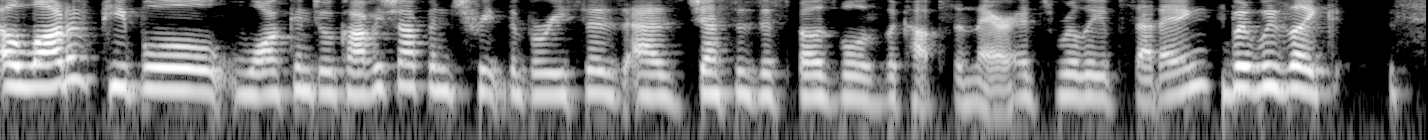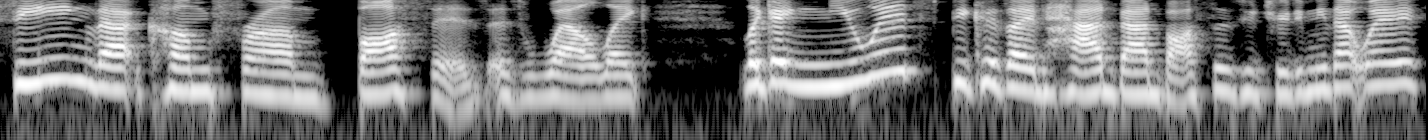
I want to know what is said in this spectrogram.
a lot of people walk into a coffee shop and treat the baristas as just as disposable as the cups in there. It's really upsetting. But it was like seeing that come from bosses as well like like i knew it because i'd had bad bosses who treated me that way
